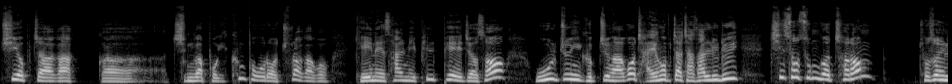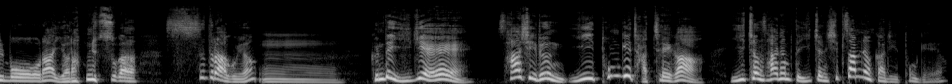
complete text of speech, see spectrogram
취업자가 어, 증가폭이 큰 폭으로 추락하고 개인의 삶이 필패해져서 우울증이 급증하고 자영업자 자살률이 치솟은 것처럼 조선일보나 연합뉴스가 쓰더라고요. 음. 근데 이게 사실은 이 통계 자체가 2004년부터 2013년까지 통계예요.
